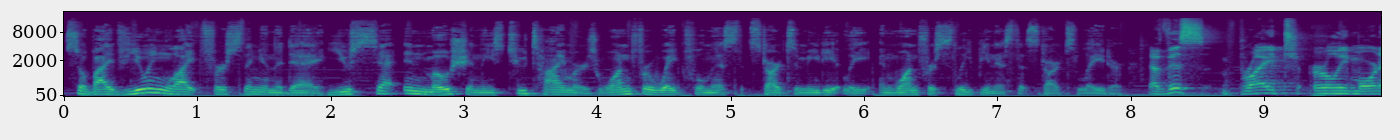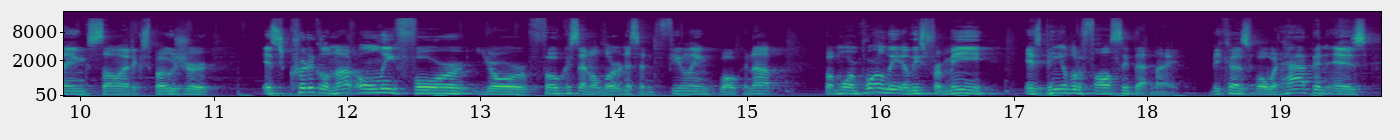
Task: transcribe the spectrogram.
So by viewing light first thing in the day, you set in motion these two timers, one for wakefulness that starts immediately and one for sleepiness that starts later. Now this bright early morning sunlight exposure is critical not only for your focus and alertness and feeling woken up, but more importantly, at least for me, is being able to fall asleep that night. Because what would happen is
